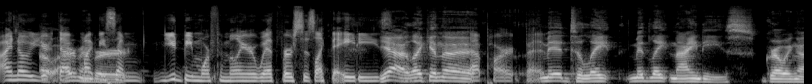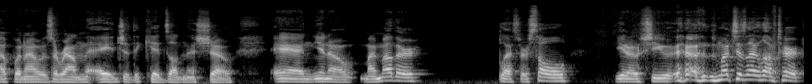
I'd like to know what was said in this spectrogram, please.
i know Oh, I that might be something you'd be more familiar with versus like the 80s Yeah, like in the that part but mid to late mid late 90s growing up when I was around the age of the kids on this show. And you know, my mother, bless her soul, you know, she as much as I loved her,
